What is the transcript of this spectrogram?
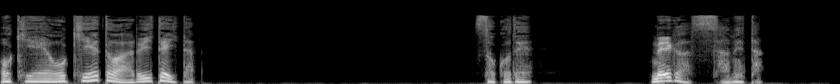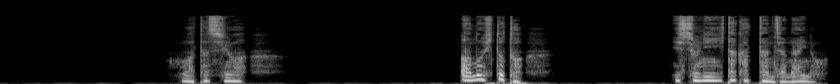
沖へ沖へと歩いていた。そこで、目が覚めた。私は、あの人と、一緒にいたかったんじゃないの？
